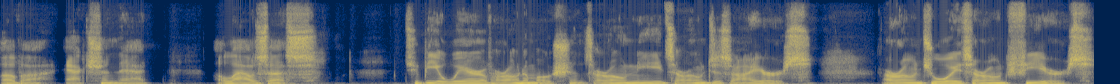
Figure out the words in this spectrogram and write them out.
of a action that allows us to be aware of our own emotions, our own needs, our own desires, our own joys, our own fears.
